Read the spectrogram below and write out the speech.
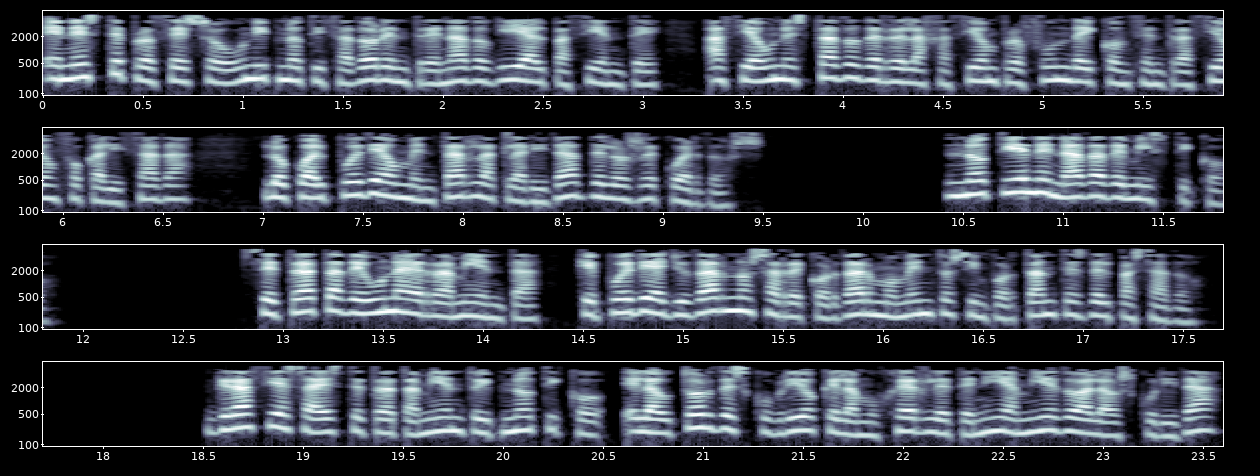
En este proceso, un hipnotizador entrenado guía al paciente hacia un estado de relajación profunda y concentración focalizada, lo cual puede aumentar la claridad de los recuerdos. No tiene nada de místico. Se trata de una herramienta que puede ayudarnos a recordar momentos importantes del pasado. Gracias a este tratamiento hipnótico, el autor descubrió que la mujer le tenía miedo a la oscuridad,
